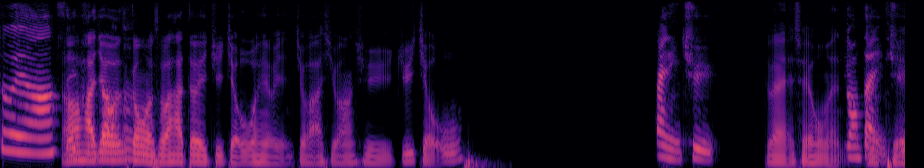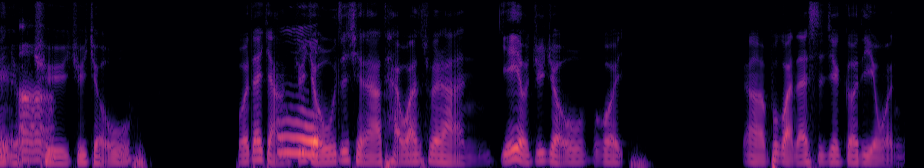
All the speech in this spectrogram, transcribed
对啊，然后他就跟我说，他对居酒屋很有研究啊，希望去居酒屋带你去。对，所以我们希望带你去有去居酒屋。嗯、我在讲居酒屋之前啊，台湾虽然也有居酒屋，不过呃，不管在世界各地，我们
